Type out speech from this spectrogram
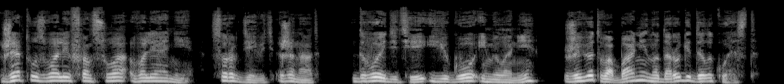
Жертву звали Франсуа Валиани, 49, женат. Двое детей, Юго и Мелани, Живет в Абане на дороге Делакуэст.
